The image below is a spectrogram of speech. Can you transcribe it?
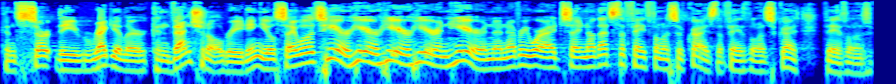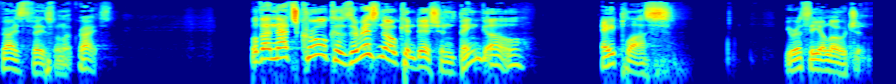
concert, the regular conventional reading, you'll say, well, it's here, here, here, here, and here. And then everywhere I'd say, no, that's the faithfulness of Christ, the faithfulness of Christ, faithfulness of Christ, the faithfulness of Christ. Well, then that's cruel because there is no condition. Bingo. A plus. You're a theologian.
